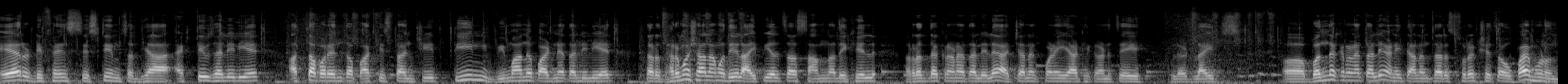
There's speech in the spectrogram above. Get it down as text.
एअर डिफेन्स सिस्टीम सध्या ॲक्टिव्ह झालेली आहे. आत्तापर्यंत पाकिस्तानची तीन विमानं पाडण्यात आलेली आहेत. तर धर्मशालामधील आय पी एलचा सामना देखील रद्द करण्यात आलेला आहे. अचानकपणे या ठिकाणचे फ्लड लाईट्स बंद करण्यात आले आणि त्यानंतर सुरक्षेचा उपाय म्हणून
